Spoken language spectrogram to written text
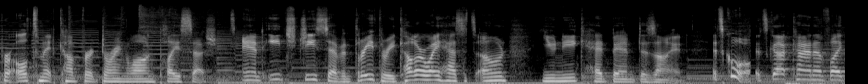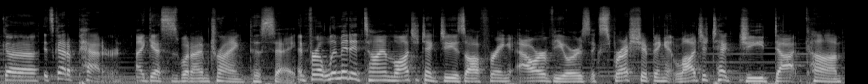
for ultimate comfort during long play sessions. And each G733 colorway has its own unique headband design. It's cool. It's got kind of like a it's got a pattern, I guess is what I'm trying to say. And for a limited time, Logitech G is offering our viewers express shipping at logitechg.com.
